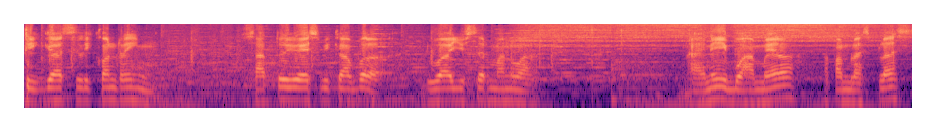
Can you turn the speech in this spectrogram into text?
tiga silikon ring satu USB kabel dua user manual. Nah ini ibu hamil 18 plus.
